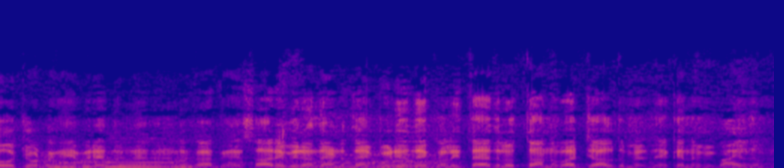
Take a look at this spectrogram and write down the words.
ਦੋ ਝੋਟੀਆਂ ਵੀਰੇ ਦੋਨੇ ਤੁਹਾਨੂੰ ਦਿਖਾਤੀਆਂ ਸਾਰੇ ਵੀਰਾਂ ਦਾ ਐਂਡ ਤਾਈਂ ਵੀਡੀਓ ਦੇਖਣ ਲਈ ਤਹਿ ਦਿਲੋਂ ਧੰਨਵਾਦ ਜਲਦ ਮਿਲਦੇ ਹਾਂ ਕਿ ਨਵੀਂ ਵੀਡੀਓ ਦੇ ਨਾਲ।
